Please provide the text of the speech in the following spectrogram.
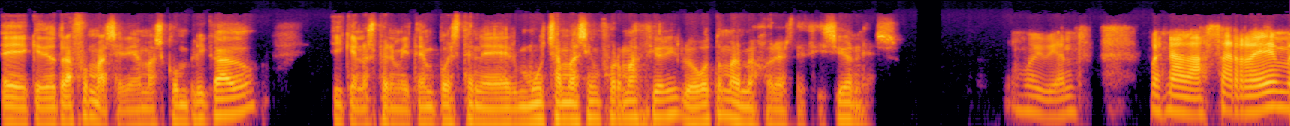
Eh, que de otra forma sería más complicado y que nos permiten pues tener mucha más información y luego tomar mejores decisiones. Muy bien. Pues nada, CRM,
